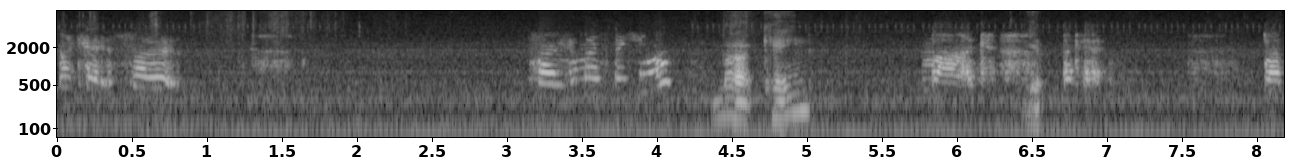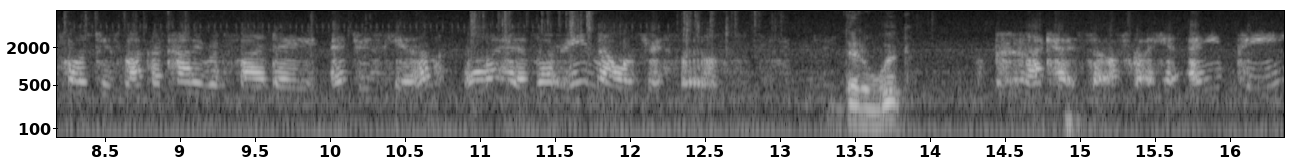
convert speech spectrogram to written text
Okay, so. Sorry, who am I speaking with? Mark Keen. Mark. Yep. Okay. My apologies, Mark. I can't even find a address here. All I have are email addresses. That'll work. Okay, so I've got here AP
